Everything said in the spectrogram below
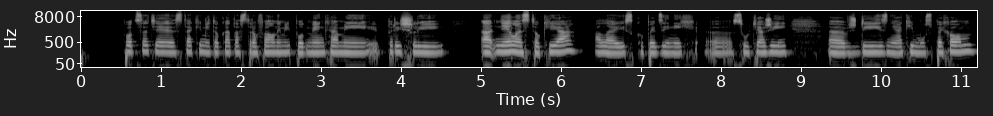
v podstate s takýmito katastrofálnymi podmienkami prišli a nielen z Tokia, ale aj z kopec iných e, súťaží, e, vždy s nejakým úspechom,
